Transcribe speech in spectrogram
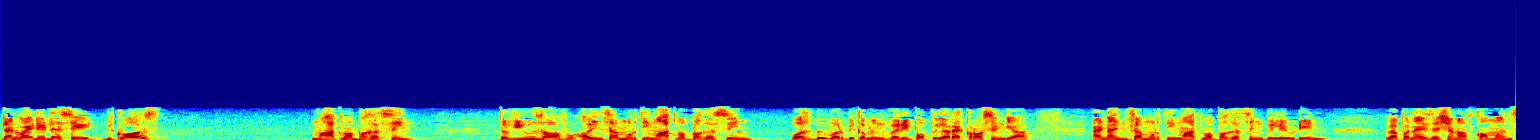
Then why did they say it? Because Mahatma Bhagat Singh, the views of Ahimsa Murthy Mahatma Bhagat Singh was, were becoming very popular across India, and Ahimsa Murthy Mahatma Bhagat Singh believed in weaponization of commons,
